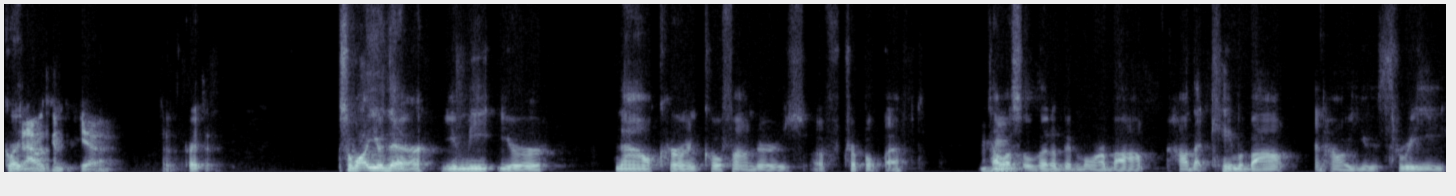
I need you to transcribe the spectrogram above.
Great. And I was gonna, yeah. Great so while you're there, you meet your now current co-founders of TripleLift. Mm-hmm. Tell us a little bit more about how that came about and how you three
